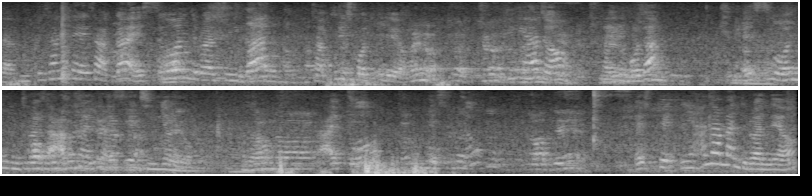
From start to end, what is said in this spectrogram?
자, 그럼 그 상태에서 아까 S1 들어왔으니까 자, 브릿지 돼요? 핑계하죠? 자, 이게 뭐다? S1 들어와서 아로나이트 했으면 직렬로. 그죠? R2, S2, S2 했더니 하나만 들어왔네요.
